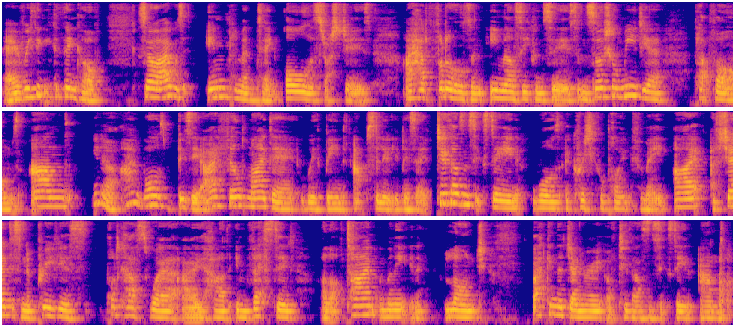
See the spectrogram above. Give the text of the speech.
everything you could think of. So I was implementing all the strategies. I had funnels and email sequences and social media platforms. And, you know, I was busy. I filled my day with being absolutely busy. 2016 was a critical point for me. I, I've shared this in a previous podcast where I had invested a lot of time and money in a launch back in the January of 2016 and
